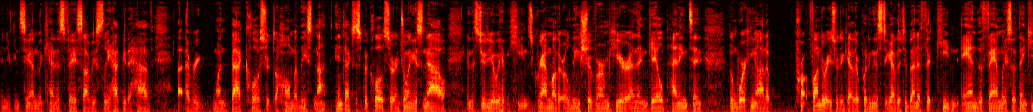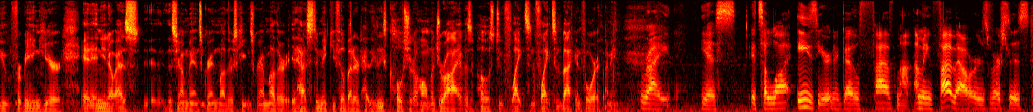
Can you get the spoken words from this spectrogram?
And you can see on McKenna's face, obviously happy to have uh, everyone back closer to home, at least not in Texas, but closer. And joining us now in the studio, we have Keaton's grandmother, Alicia Verm, here, and then Gail Pennington, been working on a fundraiser together, putting this together to benefit Keaton and the family. So thank you for being here. And, and you know, as uh, this young man's grandmother, as Keaton's grandmother, it has to make you feel better at least closer to home, a drive, as opposed to flights and flights and back and forth. I mean, Right. Yes. It's a lot easier to go five mi- I mean five hours versus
